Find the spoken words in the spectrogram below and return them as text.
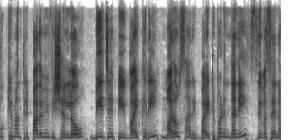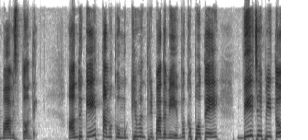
ముఖ్యమంత్రి పదవి విషయంలో బీజేపీ వైఖరి మరోసారి బయటపడిందని శివసేన భావిస్తోంది. అందుకే తమకు ముఖ్యమంత్రి పదవి ఇవ్వకపోతే బీజేపీతో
